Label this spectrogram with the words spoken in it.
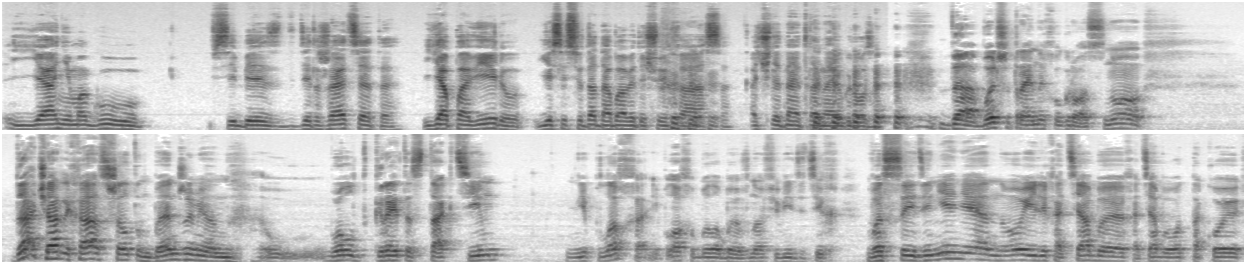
Я не могу в себе сдержать это. Я поверю, если сюда добавят еще и Хааса. Очередная тройная угроза. Да, больше тройных угроз. Но да, Чарли Хаас, Шелтон Бенджамин, World Greatest Tag Team. Неплохо, неплохо было бы вновь увидеть их воссоединение, ну или хотя бы, хотя бы вот такой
